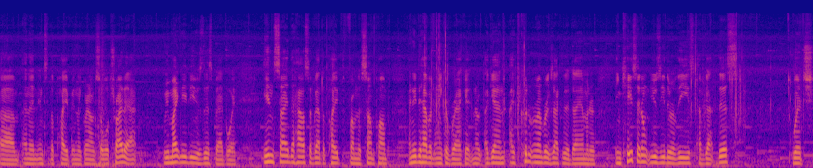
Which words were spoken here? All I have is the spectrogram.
um, and then into the pipe in the ground. So we'll try that. We might need to use this bad boy. Inside the house, I've got the pipe from the sump pump. I need to have an anchor bracket. And again, I couldn't remember exactly the diameter. In case I don't use either of these, I've got this, which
